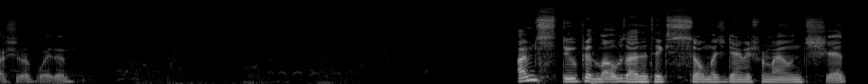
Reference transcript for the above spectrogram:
I should have waited. I'm stupid lobes. I have to take so much damage from my own shit.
